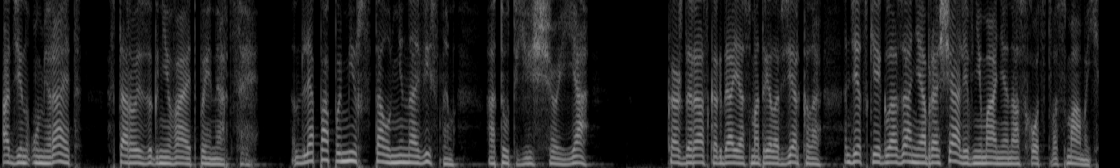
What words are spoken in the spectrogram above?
Один умирает, второй загнивает по инерции. Для папы мир стал ненавистным, а тут еще я. Каждый раз, когда я смотрела в зеркало, детские глаза не обращали внимания на сходство с мамой.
